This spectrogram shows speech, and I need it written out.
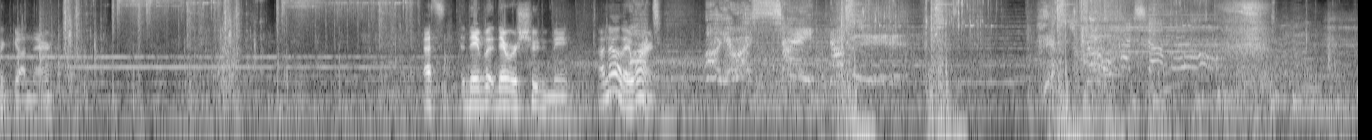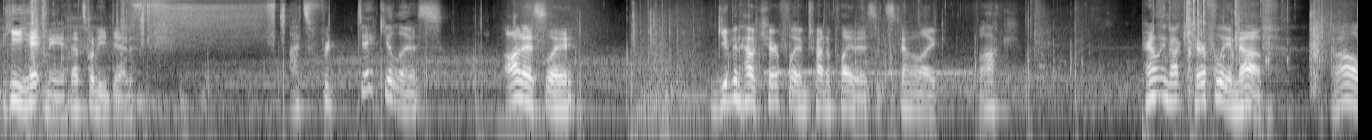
A gun there. That's they they were shooting me. Oh no, they weren't. Are you ashamed of me? He hit me. That's what he did. That's ridiculous. Honestly. Given how carefully I'm trying to play this, it's kind of like, fuck. Apparently not carefully enough. Well,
